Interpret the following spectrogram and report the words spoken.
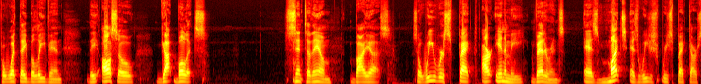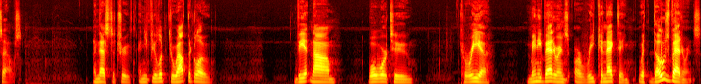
for what they believe in. They also got bullets sent to them by us. So we respect our enemy veterans as much as we respect ourselves. And that's the truth. And if you look throughout the globe, Vietnam, World War II, Korea, many veterans are reconnecting with those veterans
